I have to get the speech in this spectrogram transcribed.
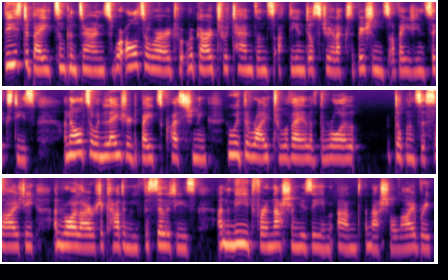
These debates and concerns were also heard with regard to attendance at the industrial exhibitions of 1860s and also in later debates questioning who had the right to avail of the Royal Dublin Society and Royal Irish Academy facilities and the need for a national museum and a national library.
